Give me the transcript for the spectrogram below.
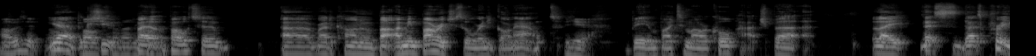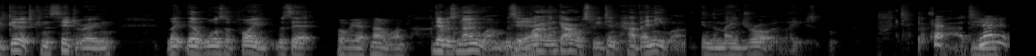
Oh, is it? Yeah, Oh, because Bolton you already Boulter, uh, Raducanu, and but I mean Burrage has already gone out, Yeah. Beaten by Tamara Korpatsch, but like that's that's pretty good considering. Like there was a point, was it? Well, we had no one. There was no one. Was it Roland Garros? We didn't have anyone in the main draw. Like, it was pretty So bad. Yeah. none,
